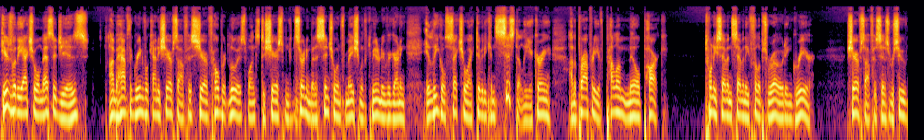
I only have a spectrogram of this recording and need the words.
Here's what the actual message is on behalf of the Greenville County Sheriff's Office, Sheriff Hobart Lewis wants to share some concerning but essential information with the community regarding illegal sexual activity consistently occurring on the property of Pelham Mill Park, 2770 Phillips Road in Greer. Sheriff's Office has received,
